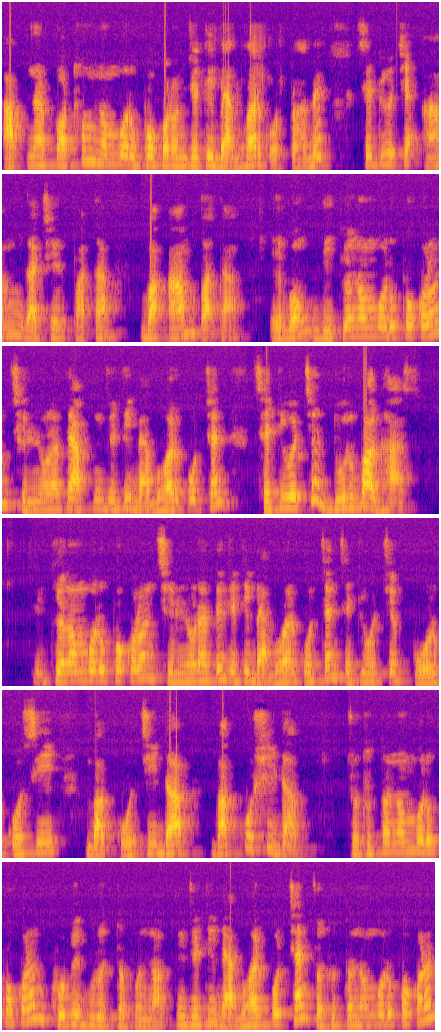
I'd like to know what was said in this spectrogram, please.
আপনার প্রথম নম্বর উপকরণ যেটি ব্যবহার করতে হবে, সেটি হচ্ছে আম গাছের পাতা বা আম পাতা। এবং দ্বিতীয় নম্বর উপকরণ, শিলনোড়াতে আপনি যেটি ব্যবহার করছেন, সেটি হচ্ছে দুর্বা ঘাস। তৃতীয় নম্বর উপকরণ, শিলনোড়াতে যেটি ব্যবহার করছেন, সেটি হচ্ছে পোড়কষি বা কচি ডাব বা কষি ডাব। চতুর্থ নম্বর উপকরণ খুবই গুরুত্বপূর্ণ। আপনি যেটি ব্যবহার করছেন, চতুর্থ নম্বর উপকরণ,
